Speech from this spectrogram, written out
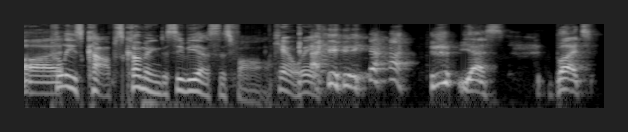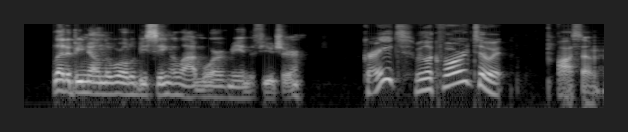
uh, Police cops coming to CBS this fall. Can't wait. yes, but let it be known the world will be seeing a lot more of me in the future. Great. We look forward to it. Awesome.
